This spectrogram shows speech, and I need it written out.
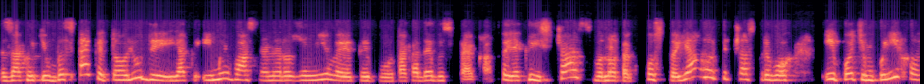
закликів безпеки, то люди, як і ми, власне, не розуміли, типу, так, а де безпека? То якийсь час воно так постояло під час тривог, і потім поїхало.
